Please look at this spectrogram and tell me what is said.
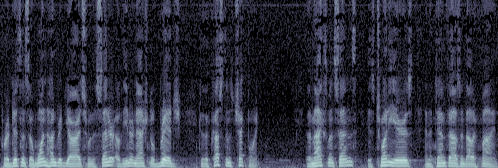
for a distance of 100 yards from the center of the International Bridge to the customs checkpoint. The maximum sentence is 20 years and a $10,000 fine.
